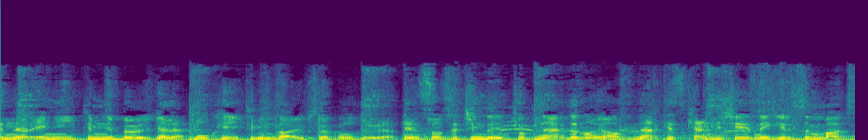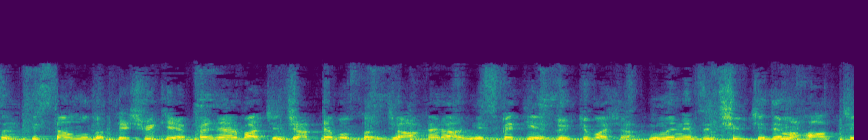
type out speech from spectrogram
kesimler en eğitimli bölgeler. Bok eğitimin daha yüksek olduğu yer. En son seçimde en çok nereden oy aldın? Herkes kendi şehrine girsin baksın. İstanbul'da Teşvikiye, Fenerbahçe, Caddebostan, Cafera, Nispetiye, Zültüpaşa. Bunların hepsi çiftçi değil mi? Halkçı,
